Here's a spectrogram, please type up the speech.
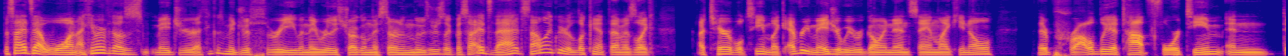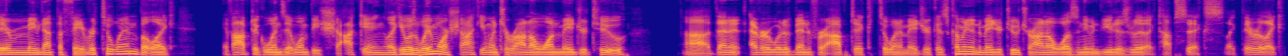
besides that one i can't remember if that was major i think it was major three when they really struggled and they started in losers like besides that it's not like we were looking at them as like a terrible team. Like every major we were going in saying like you know they're probably a top four team and they're maybe not the favorite to win, but like if Optic wins, it wouldn't be shocking. Like it was way more shocking when Toronto won Major Two uh, than it ever would have been for Optic to win a major. Because coming into Major Two, Toronto wasn't even viewed as really like top six. Like they were like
